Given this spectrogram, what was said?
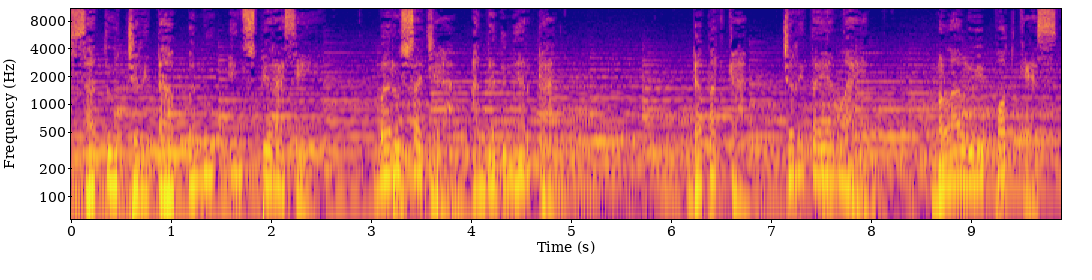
Satu cerita penuh inspirasi baru saja Anda dengarkan. Dapatkan cerita yang lain melalui podcast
